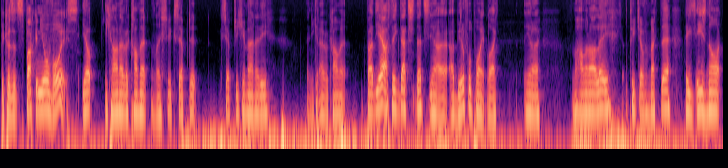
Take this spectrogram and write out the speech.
because it's fucking your voice Yep. You can't overcome it unless you accept it, accept your humanity, and you can overcome it. But yeah, I think that's that's you know a beautiful point. Like, you know, Muhammad Ali, got the picture of him back there. He's he's not.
